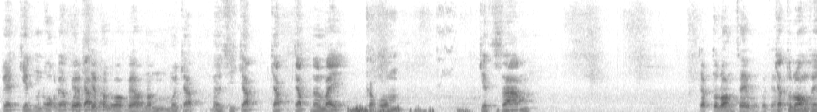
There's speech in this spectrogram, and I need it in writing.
แปดเจ็ดมันออกแล้วแปบ่ดจับเจ็ดมันออกแล้วอืเนาะมบ่จับเดี๋ยวสิจับจับจับนั่นไว้ครับผมเจ็ดสามจับตัวร่องใส่บ่พ่อแต้มจับตัวร่องใส่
